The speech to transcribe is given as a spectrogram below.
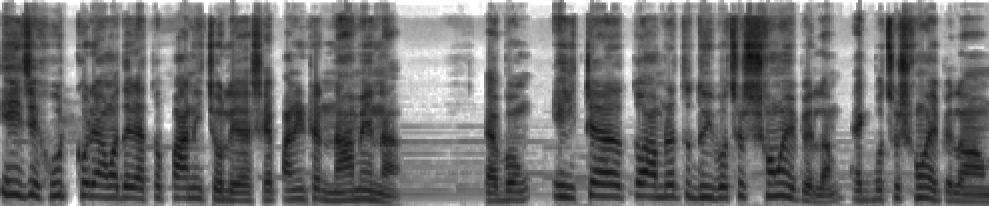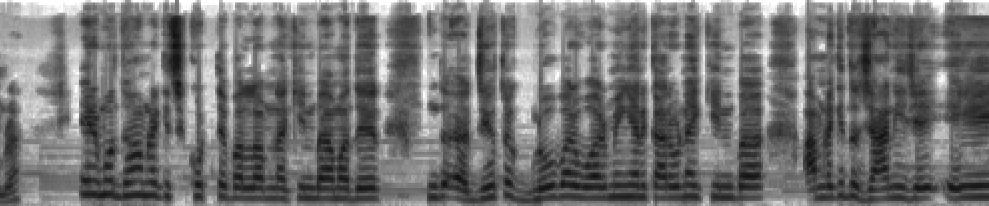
এই যে হুট করে আমাদের এত পানি চলে আসে পানিটা নামে না। এবং এইটা তো আমরা তো দুই বছর সময় পেলাম, এক বছর সময় পেলাম আমরা। এর মধ্যে আমরা কিছু করতে পারলাম না কিংবা আমাদের, যেহেতু গ্লোবাল ওয়ার্মিং এর কারণে কিংবা আমরা কিন্তু জানি যে এই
